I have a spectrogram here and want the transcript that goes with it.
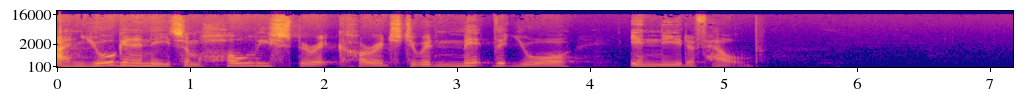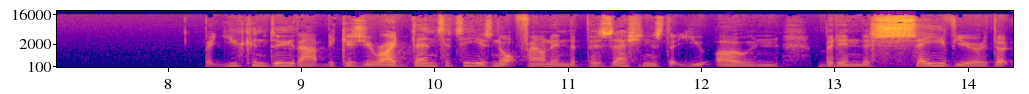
And you're going to need some Holy Spirit courage to admit that you're in need of help. But you can do that because your identity is not found in the possessions that you own, but in the Savior that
